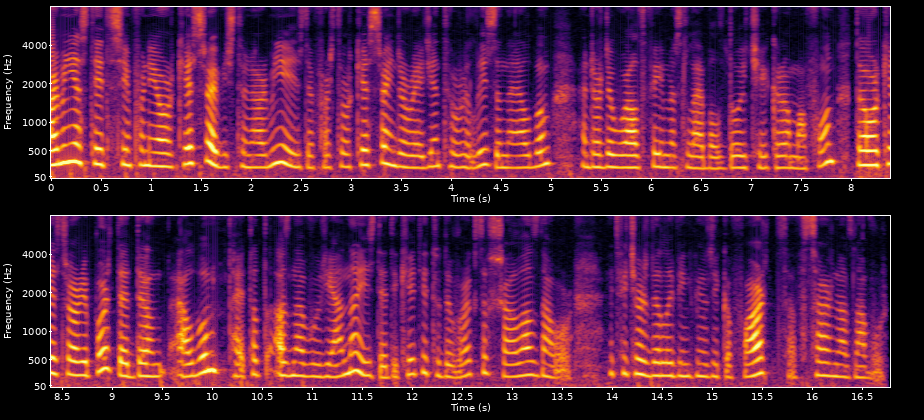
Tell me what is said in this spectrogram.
Armenia State Symphony Orchestra of Eastern Armenia is the first orchestra in the region to release an album under the world-famous label Deutsche Grammophon. The orchestra reports that the album, titled Aznavouriana, is dedicated to the works of Charles Aznavour. It features the living music of art of Sar Aznavour.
